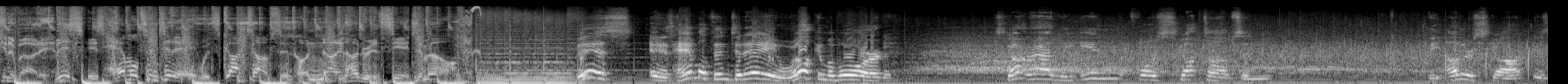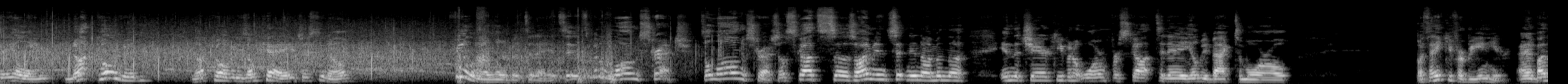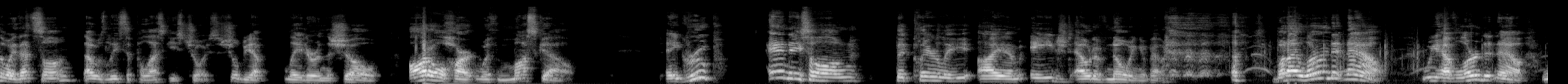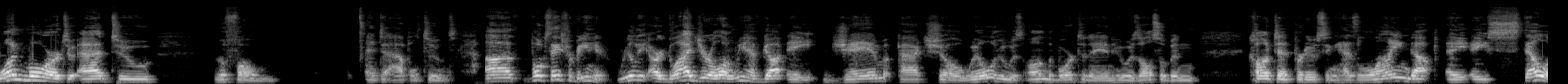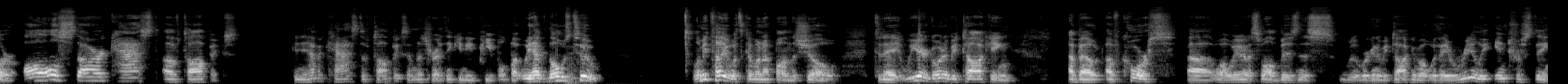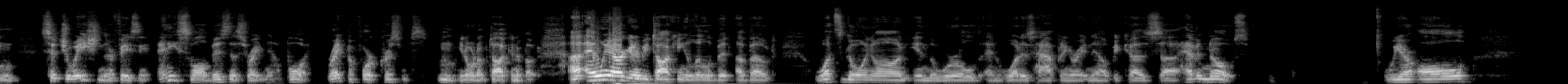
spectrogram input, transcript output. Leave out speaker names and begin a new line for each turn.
talking about it. This is Hamilton Today with Scott Thompson on 900 CHML.
This is Hamilton Today. Welcome aboard. Scott Radley in for Scott Thompson. The other Scott is ailing. Not COVID. Not COVID. He's okay. Just, you know, feeling a little bit today. It's it's been a long stretch. It's a long stretch. So Scott's uh, so I'm in sitting in. I'm in the in the chair keeping it warm for Scott today. He'll be back tomorrow. But thank you for being here. And by the way, that song that was Lisa Pileski's choice. She'll be up later in the show. Autoheart with Moscow, a group and a song that clearly I am aged out of knowing about. but I learned it now. We have learned it now. One more to add to the phone and to Apple Tunes. Uh, folks, thanks for being here. Really are glad you're along. We have got a jam packed show. Will, who is on the board today and who has also been content producing, has lined up a, a stellar all star cast of topics. Can you have a cast of topics? I'm not sure. I think you need people, but we have those too. Let me tell you what's coming up on the show today. We are going to be talking about, of course, uh, well, we got a small business we're going to be talking about with a really interesting situation they're facing. Any small business right now, boy, right before Christmas. Mm, you know what I'm talking about. Uh, and we are going to be talking a little bit about what's going on in the world and what is happening right now because uh, heaven knows we are all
